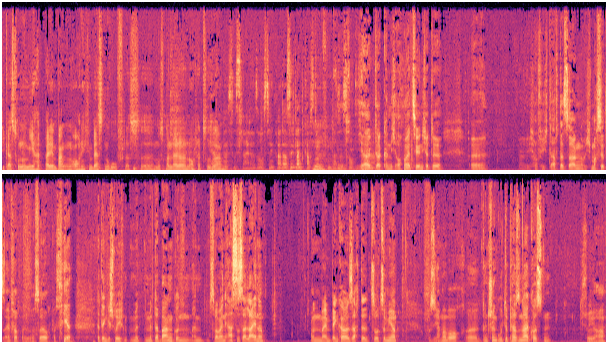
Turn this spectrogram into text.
die Gastronomie hat bei den Banken auch nicht den besten Ruf. Das äh, muss man leider dann auch dazu Ja, sagen. das ist leider so, aus den, gerade aus den Landgasthöfen, das ist so. Ja, da kann ich auch mal erzählen. Ich hatte, äh, ich hoffe, ich darf das sagen, aber ich mache es jetzt einfach, weil was soll auch passieren. Ich hatte ein Gespräch mit, mit der Bank und mein- es war mein erstes alleine. Und mein Banker sagte so zu mir, oh, Sie haben aber auch äh, ganz schön gute Personalkosten. Ich so, ja.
